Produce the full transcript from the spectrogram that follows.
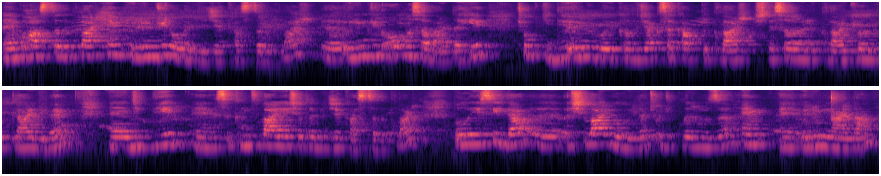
E, Bu hastalıklar hem ölümcül olabilecek hastalıklar, e, ölümcül olmasalar dahi çok ciddi ömür boyu kalacak sakatlıklar, işte sağırlıklar, körlükler gibi e, ciddi sıkıntılar yaşatabilecek hastalıklar. Dolayısıyla aşılar yoluyla çocuklarımızı hem ölümlerden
